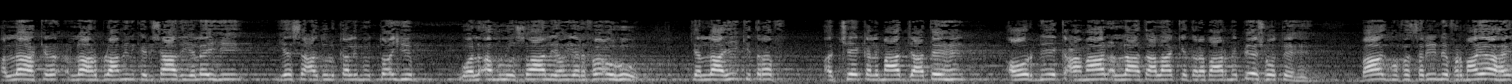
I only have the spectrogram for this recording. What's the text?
اللہ کے اللہ رب العامین کے رشاد علیہ یس عد الکلم طیب و الصالف کہ اللہ ہی کی طرف اچھے کلمات جاتے ہیں اور نیک اعمال اللہ تعالیٰ کے دربار میں پیش ہوتے ہیں۔ بعض مفسرین نے فرمایا ہے،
